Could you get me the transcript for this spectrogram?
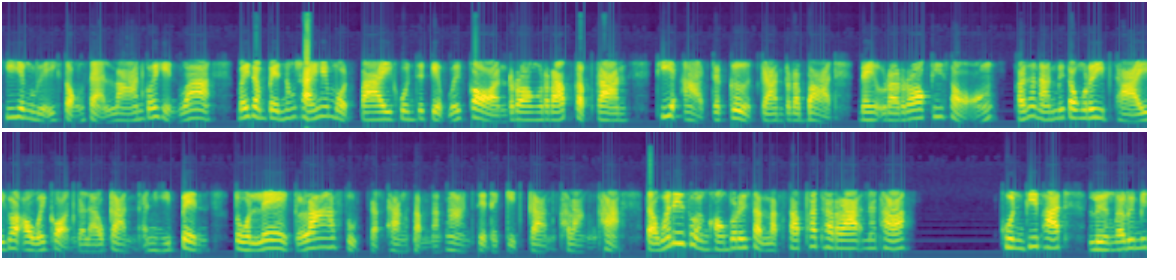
ที่ยังเหลืออีกสองแสนล้านก็เห็นว่าไม่จำเป็นต้องใช้ให้หมดไป ควรจะเก็บไว้ก่อนรองรับกับการที่อาจจะเกิดการระบาดในระลอกที่สอง เพราะฉะนั้นไม่ต้องรีบใช้ก็เอาไว้ก่อนกันแล้วกัน อันนี้เป็นตัวเลขล่าสุดจากทางสำนักงานเศรษฐกิจการคลังค่ะ แต่ว่าในส่วนของบริษัทหลักทรัพย์พัทระนะคะคุณพิพัฒน์เหลืองนฤมิ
